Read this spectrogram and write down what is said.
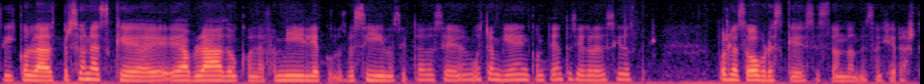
Sí, con las personas que he hablado, con la familia, con los vecinos y todo, se muestran bien contentos y agradecidos por, por las obras que se están dando en San Gerardo.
